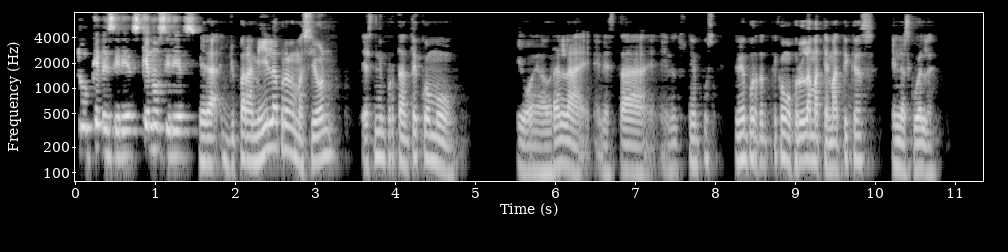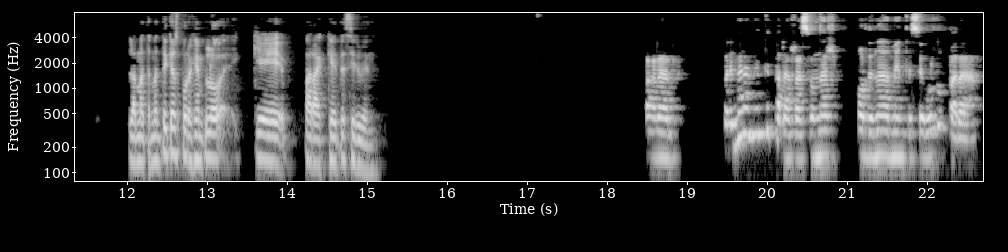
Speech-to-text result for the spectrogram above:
¿Tú qué les dirías? ¿Qué nos dirías? Mira, yo, para mí la programación es tan importante como, digo, ahora en, la, en, esta, en estos tiempos, es tan importante como fueron las matemáticas en la escuela. Las matemáticas, por ejemplo, que, ¿para qué te sirven? Para, primeramente para razonar ordenadamente, segundo para,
